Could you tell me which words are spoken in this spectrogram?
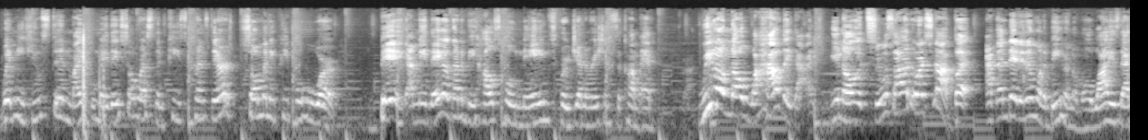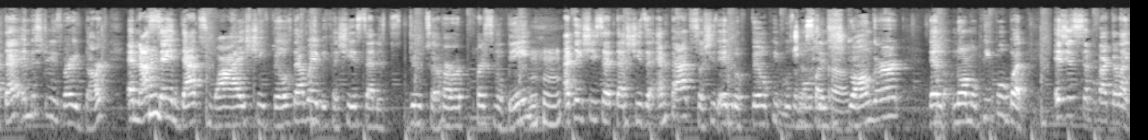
Whitney Houston, Michael May, they so rest in peace. Prince, there are so many people who were big. I mean, they are going to be household names for generations to come, and." We don't know how they died. You know, it's suicide or it's not. But at the end of the day, they didn't want to be here no more. Why is that? That industry is very dark. And not hmm. saying that's why she feels that way because she has said it's due to her personal being. Mm-hmm. I think she said that she's an empath, so she's able to feel people's Just emotions like stronger than normal people. But it's just the fact that like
